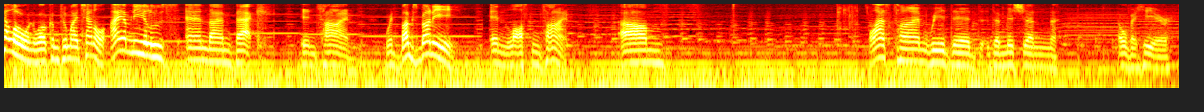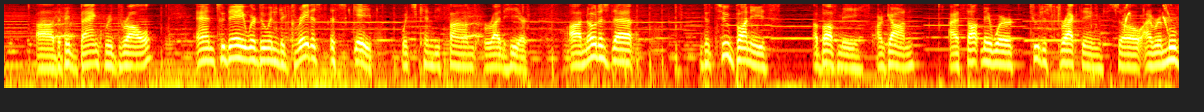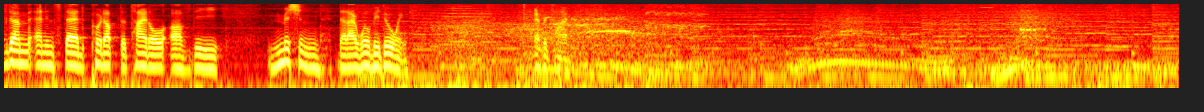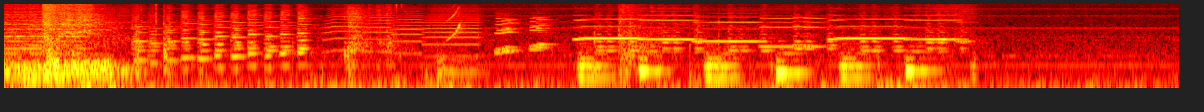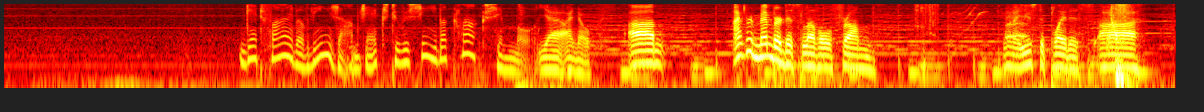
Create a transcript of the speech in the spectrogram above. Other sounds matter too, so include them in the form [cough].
Hello and welcome to my channel. I am Nihilus and I'm back in time with Bugs Bunny in Lost in Time. Um, last time we did the mission over here, uh, the Big Bank Withdrawal, and today we're doing the Greatest Escape, which can be found right here. Uh, notice that the two bunnies above me are gone. I thought they were too distracting, so I removed them and instead put up the title of the mission that I will be doing every time. Get five of these objects to receive a clock symbol. Yeah, I know. Um, I remember this level from when I used to play this. Uh,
